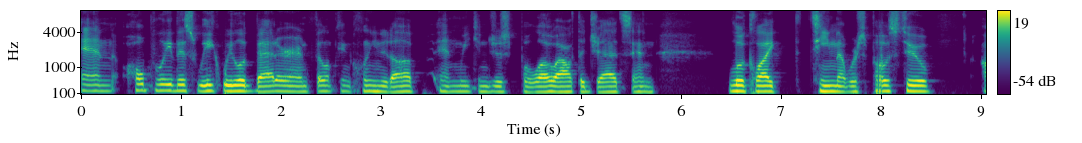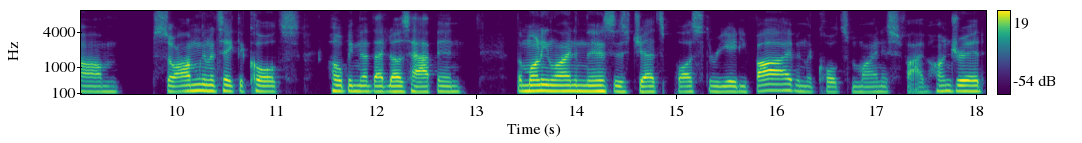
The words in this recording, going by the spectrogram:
And hopefully this week we look better and Philip can clean it up and we can just blow out the Jets and look like team that we're supposed to. Um, so I'm going to take the Colts, hoping that that does happen. The money line in this is Jets plus 385 and the Colts minus 500.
